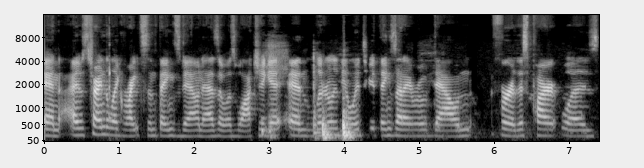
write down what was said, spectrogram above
And I was trying to like write some things down as I was watching it, and literally the only two things that I wrote down for this part was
